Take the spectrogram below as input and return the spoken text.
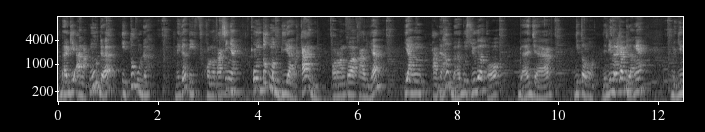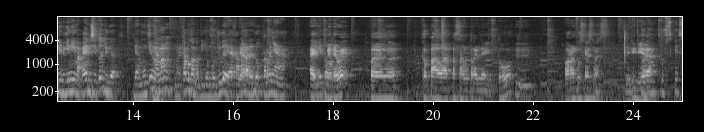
bagi anak muda itu udah negatif konotasinya untuk membiarkan orang tua kalian yang padahal bagus juga kok belajar gitu loh. Jadi mereka bilangnya begini-begini makanya di situ juga dan mungkin memang mereka bukan panti jompo juga ya karena Ya. ada dokternya. Eh, Kayak gitu. BTW penge- kepala pesantrennya itu Mm-mm. Orang puskesmas. Jadi dia orang puskes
